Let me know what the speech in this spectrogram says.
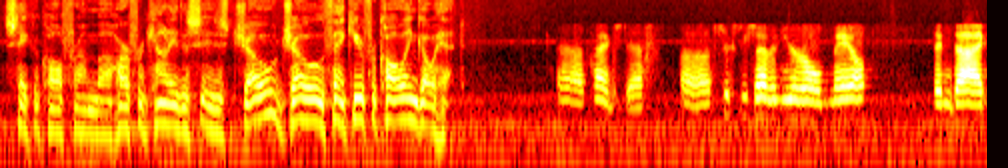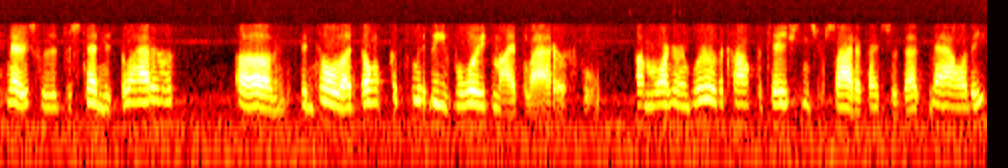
Let's take a call from uh, Harford County. This is Joe. Joe, thank you for calling. Go ahead. Uh, thanks, Jeff. 67-year-old uh, male, been diagnosed with a distended bladder um, been told I don't completely void my bladder. I'm wondering what are the complications or side effects of that malady?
